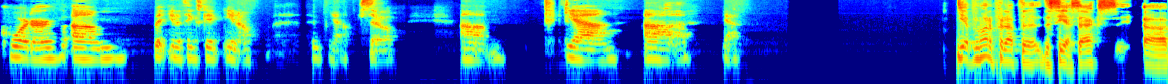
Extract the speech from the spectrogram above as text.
quarter, um, but you know, things get you know, yeah. So, um, yeah, uh, yeah. If we want to put up the the CSX uh,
